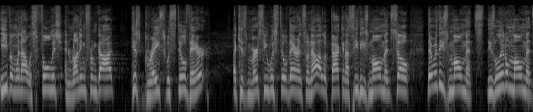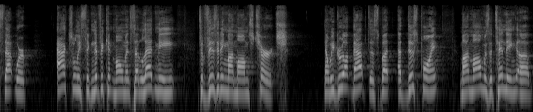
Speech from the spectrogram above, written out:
even when I was foolish and running from God, His grace was still there. Like His mercy was still there. And so now I look back and I see these moments. So there were these moments, these little moments that were actually significant moments that led me to visiting my mom's church. Now, we grew up Baptist, but at this point, my mom was attending a,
